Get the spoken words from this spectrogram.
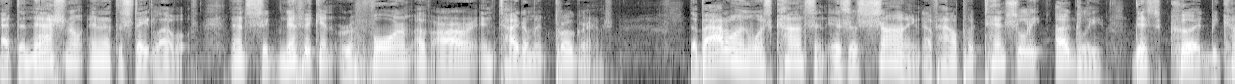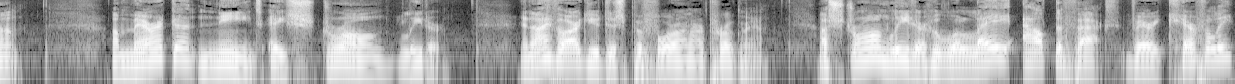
at the national and at the state levels than significant reform of our entitlement programs. The battle in Wisconsin is a sign of how potentially ugly this could become. America needs a strong leader. And I've argued this before on our program. A strong leader who will lay out the facts very carefully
